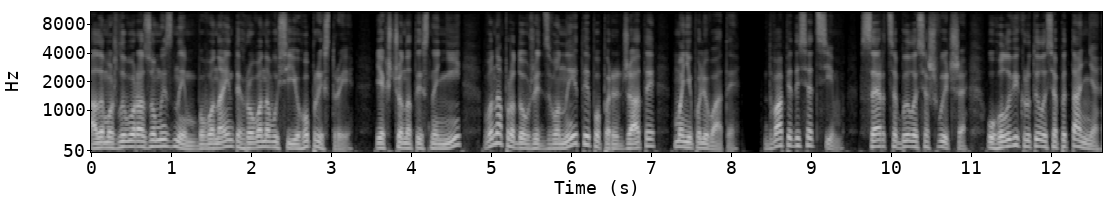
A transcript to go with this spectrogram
але, можливо, разом із ним, бо вона інтегрована в усі його пристрої. Якщо натисне ні, вона продовжить дзвонити, попереджати, маніпулювати. 2.57. Серце билося швидше. У голові крутилося питання,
